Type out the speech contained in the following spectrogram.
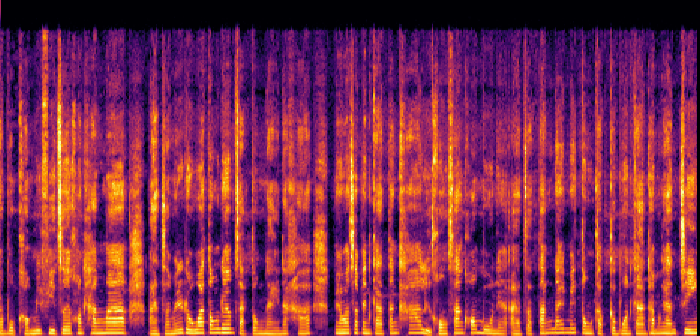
ระบบเขามีฟีเจอร์ค่อนข้างมาก อาจจะไม่รู้ว่าต้องเริ่มจากตรงไหนนะคะ ไม่ว่าจะเป็นการตั้งค่าหรือโครงสร้างข้อมูลเนี่ย อาจจะตั้งได้ไม่ตรงกับกระบวนการทำงานจริง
